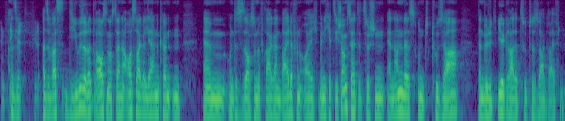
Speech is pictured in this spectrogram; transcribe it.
entwickelt. Also, also was die User da draußen aus deiner Aussage lernen könnten, ähm, und das ist auch so eine Frage an beide von euch, wenn ich jetzt die Chance hätte zwischen Hernandez und Toussaint, dann würdet ihr gerade zu Toussaint greifen.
